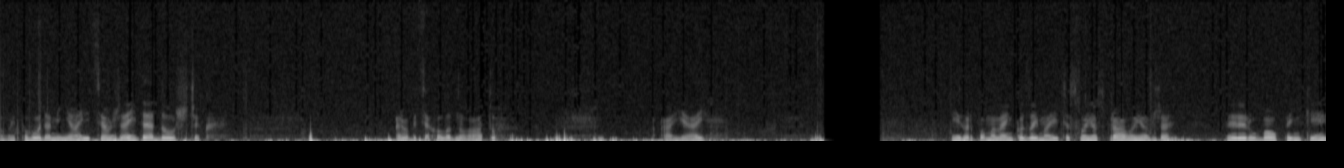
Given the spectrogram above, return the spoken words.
Ой, погода міняється, вже йде дощик. Робиться холодновато. Ай-яй. Ігор помаленько займається своєю справою, вже перерубав пеньки.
